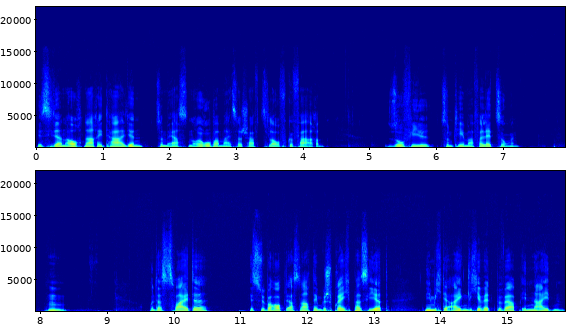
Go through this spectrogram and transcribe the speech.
ist sie dann auch nach Italien zum ersten Europameisterschaftslauf gefahren. So viel zum Thema Verletzungen. Hm. Und das Zweite ist überhaupt erst nach dem Gespräch passiert, nämlich der eigentliche Wettbewerb in Neiden.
